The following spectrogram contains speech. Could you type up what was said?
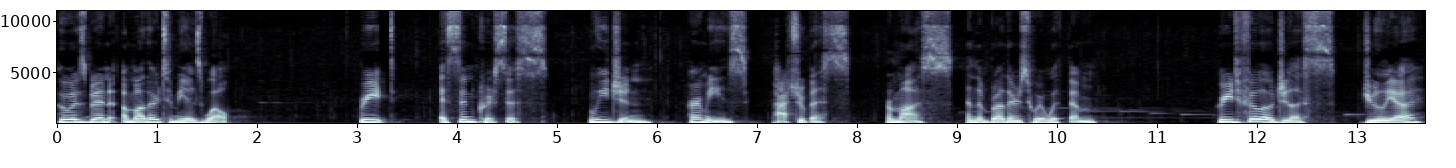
who has been a mother to me as well. Greet Asyncritus, Phlegon, Hermes, Patrobus, Hermas, and the brothers who are with them. Greet Philologus, Julia,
